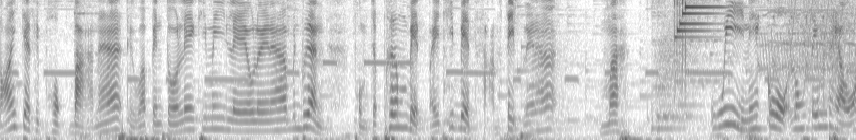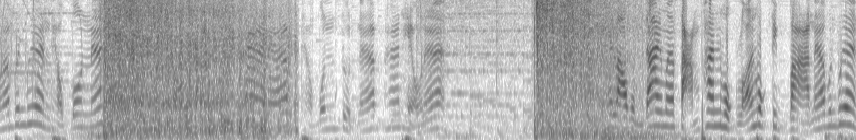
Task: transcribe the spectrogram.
1,476 บาทนะฮะ ถือว่าเป็นตัวเลขที่ไม่เลวเลยนะครับเพื่อนๆ ผมจะเพิ่มเบ็ดไปที่เบ็ด 30 เลยนะฮะ มา อุ้ยเนโกะลงเต็มแถวครับเพื่อนๆ แถวบนนะ5นะครับ แถวบนสุดนะครับ5แถวนะฮะให้เราผมได้มา 3,660 บาทนะครับเพื่อน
